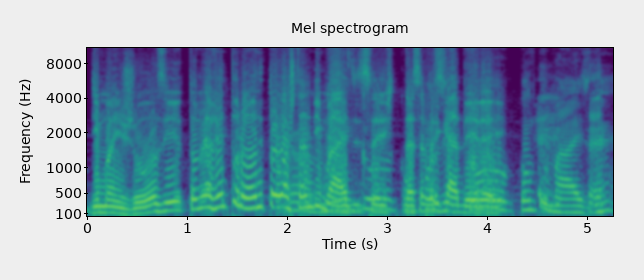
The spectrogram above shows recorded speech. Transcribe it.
de Manjoso. E tô me aventurando e tô gostando Meu demais amigo, disso- dessa brincadeira aí. Quanto mais, né?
